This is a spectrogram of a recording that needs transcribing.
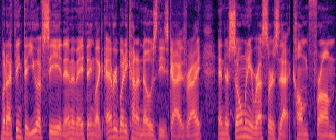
but I think the UFC and the MMA thing, like everybody kind of knows these guys, right? And there's so many wrestlers that come from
